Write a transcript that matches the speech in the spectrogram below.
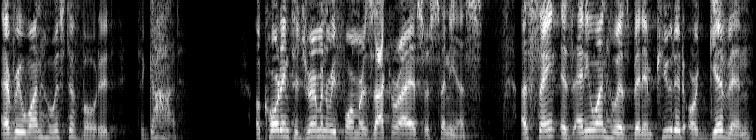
Everyone who is devoted to God. According to German reformer Zacharias Ursinus, a saint is anyone who has been imputed or given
